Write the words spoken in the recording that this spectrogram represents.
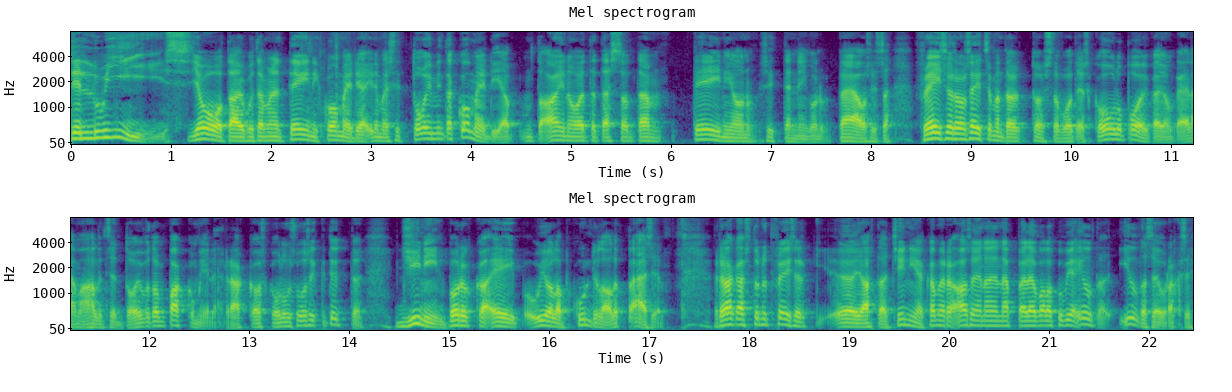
DeLuise, joo, tai joku tämmönen teini-komedia, ilmeisesti toimintakomedia, mutta ainoa, että tässä on tämä teini on sitten niin kuin pääosissa. Fraser on 17-vuotias koulupoika, jonka elämä hallitsee toivoton pakkomiele, rakkauskoulun suosikki tyttö. Ginin porukka ei ujolla kundilla ole pääsiä. Rakastunut Fraser äh, jahtaa Ginia kamera-aseena ja näppäilee valokuvia ilta, iltaseuraksi.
